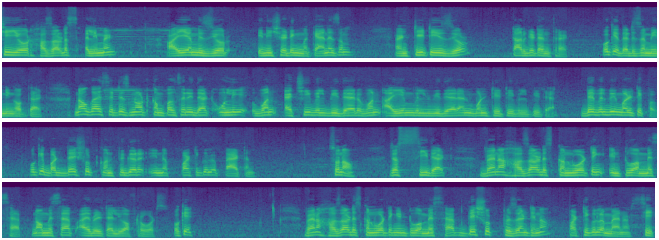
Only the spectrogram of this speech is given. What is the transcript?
he your hazardous element im is your initiating mechanism and tt is your target and threat Okay, that is the meaning of that. Now, guys, it is not compulsory that only one HE will be there, one IM will be there, and one TT will be there. They will be multiple. Okay, but they should configure in a particular pattern. So now, just see that when a hazard is converting into a mishap. Now, mishap I will tell you afterwards. Okay. When a hazard is converting into a mishap, they should present in a particular manner. See,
